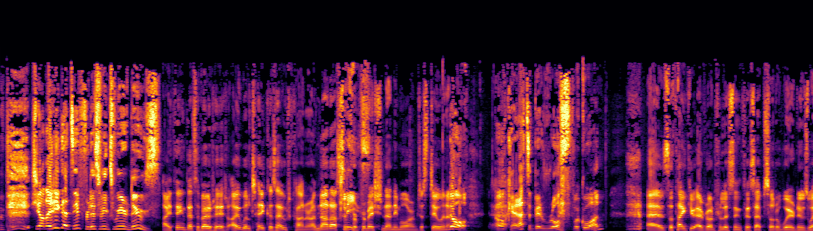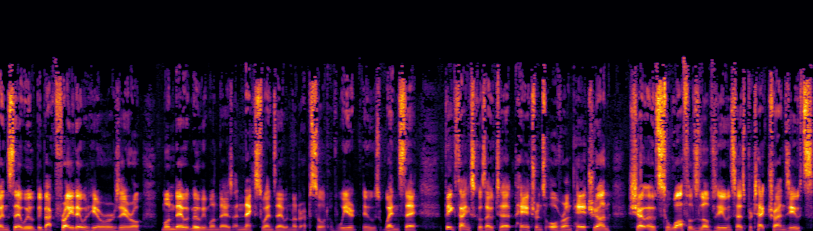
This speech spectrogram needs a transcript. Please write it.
Um, Shaun, I think that's it for this week's weird news. I think that's about it. I will take us out, Conor. I'm not asking for permission anymore. I'm just doing it. No, okay, that's a bit rough, but go on. Uh, so thank you everyone for listening to this episode of Weird News Wednesday. We will be back Friday with Hero Zero, Monday with Movie Mondays, and next Wednesday with another episode of Weird News Wednesday. Big thanks goes out to patrons over on Patreon. Shout outs to Waffles loves you and says protect trans youths.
